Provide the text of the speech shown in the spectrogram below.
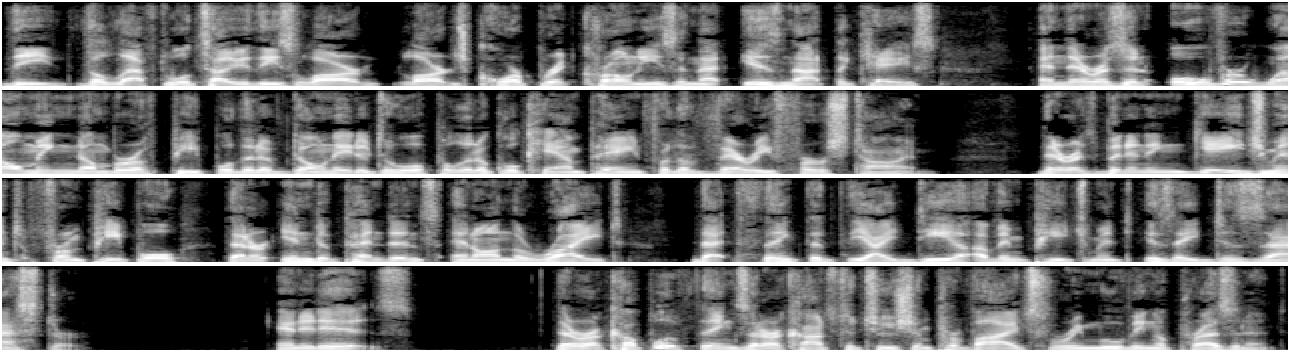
The, the left will tell you these large, large corporate cronies, and that is not the case. And there is an overwhelming number of people that have donated to a political campaign for the very first time. There has been an engagement from people that are independents and on the right that think that the idea of impeachment is a disaster. And it is. There are a couple of things that our Constitution provides for removing a president.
